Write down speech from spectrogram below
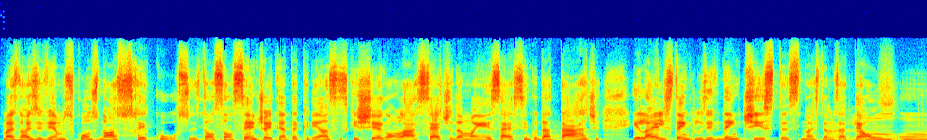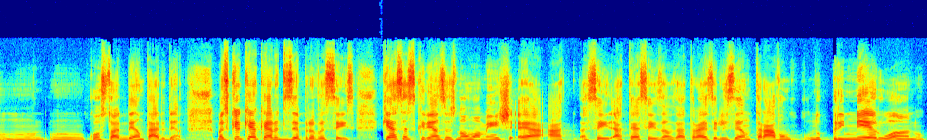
mas nós vivemos com os nossos recursos. Então, são 180 crianças que chegam lá às 7 da manhã e saem às 5 da tarde, e lá eles têm, inclusive, dentistas. Nós temos até um, um, um- um consultório dentário dentro. Mas o que que eu quero dizer para vocês? Que essas crianças, normalmente, é, a- a seis- até seis anos atrás, eles entravam no primeiro ano.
